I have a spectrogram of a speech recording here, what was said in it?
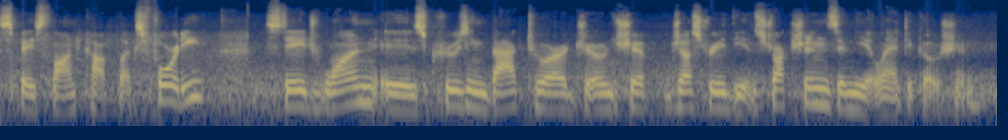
Space Launch Complex 40. Stage one is cruising back to our drone ship, just read the instructions in the Atlantic Ocean.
